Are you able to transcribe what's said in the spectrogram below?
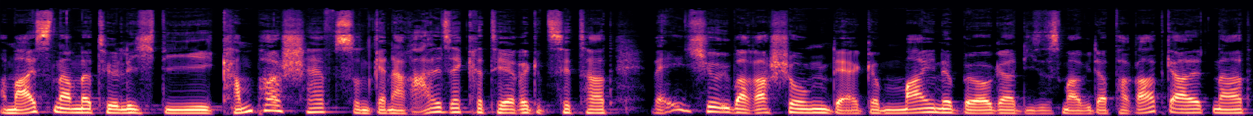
Am meisten haben natürlich die Kampa-Chefs und Generalsekretäre gezittert, welche Überraschung der gemeine Bürger dieses Mal wieder parat gehalten hat,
